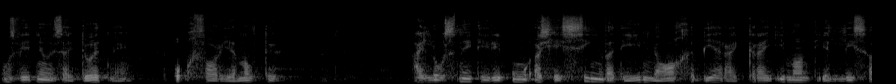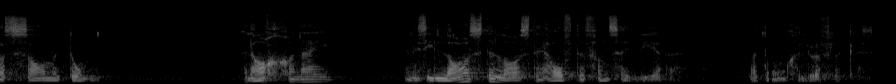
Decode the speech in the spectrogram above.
ons weet nie hoe hy dood nie opgevaar hemel toe. Hy los net hierdie as jy sien wat hier na gebeur, hy kry iemand Elisa saam met hom. En dan gaan hy en is die laaste laaste helfte van sy lewe wat ongelooflik is.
